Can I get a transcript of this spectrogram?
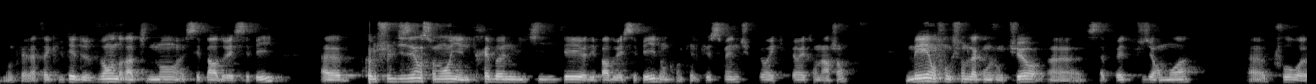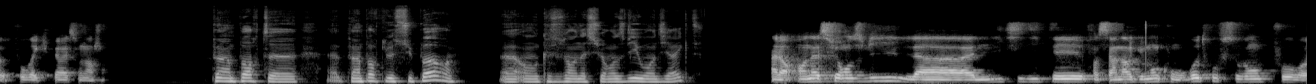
donc la faculté de vendre rapidement ses parts de SCPI. Euh, comme je le disais, en ce moment, il y a une très bonne liquidité des parts de SCPI, donc en quelques semaines, tu peux récupérer ton argent. Mais en fonction de la conjoncture, euh, ça peut être plusieurs mois euh, pour, récupérer son argent. Peu importe le support, en, que ce soit en assurance vie ou en direct alors, en assurance vie, la liquidité, enfin, c'est un argument qu'on retrouve souvent pour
